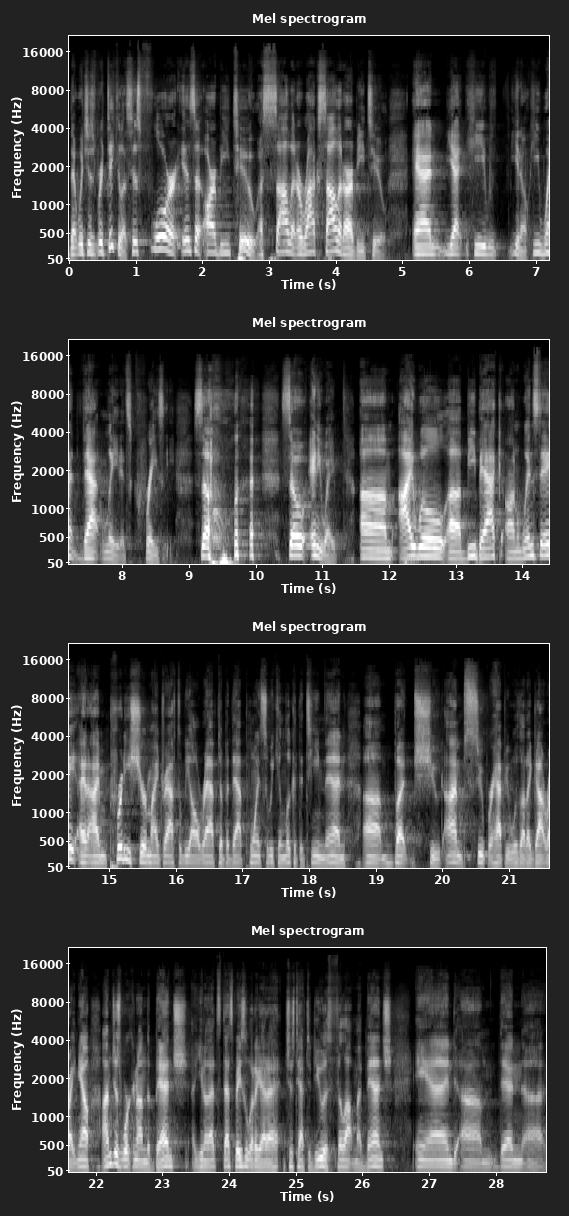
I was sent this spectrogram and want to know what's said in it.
that which is ridiculous. His floor is a RB two, a solid, a rock solid RB two, and yet he, you know, he went that late. It's crazy. So, so anyway, um, I will uh, be back on Wednesday, and I'm pretty sure my draft will be all wrapped up at that point, so we can look at the team then. Um, but shoot, I'm super happy with what I got right now. I'm just working on the bench. You know, that's that's basically what I gotta just have to do is fill out my bench, and um, then uh,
